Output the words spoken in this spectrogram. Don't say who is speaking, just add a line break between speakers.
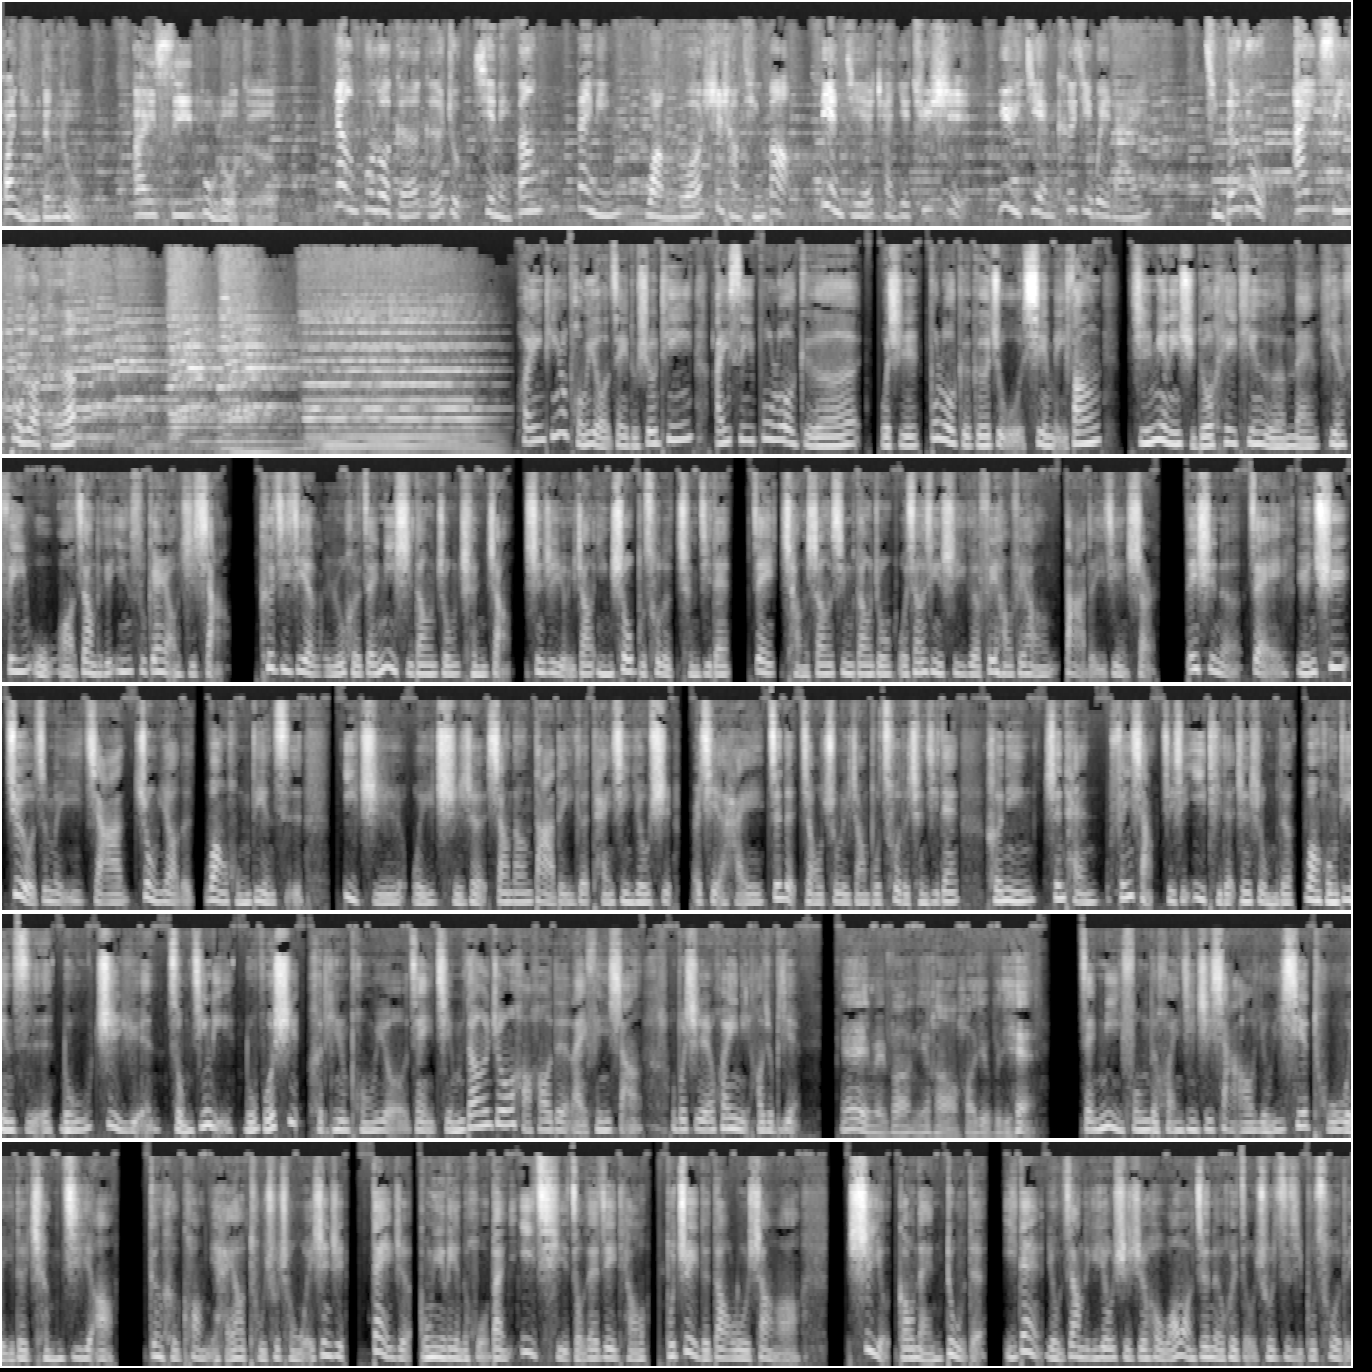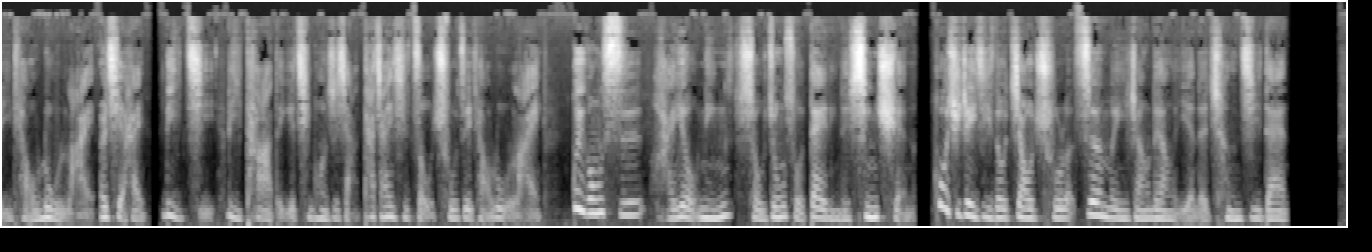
欢迎登入 IC 部落格，
让部落格阁主谢美芳带您网罗市场情报，链接产业趋势，预见科技未来。请登入 IC 部落格。
欢迎听众朋友再度收听 IC 部落格，我是部落格阁主谢美芳。其实面临许多黑天鹅满天飞舞啊这样的一个因素干扰之下，科技界如何在逆势当中成长，甚至有一张营收不错的成绩单，在厂商心目当中，我相信是一个非常非常大的一件事儿。但是呢，在园区就有这么一家重要的旺宏电子。一直维持着相当大的一个弹性优势，而且还真的交出了一张不错的成绩单。和您深谈分享这些议题的，正是我们的旺宏电子卢志远总经理卢博士，和听众朋友在节目当中好好的来分享。卢博士，欢迎你，好久不见。
哎，美芳你好，好久不见。
在逆风的环境之下哦，有一些突围的成绩啊，更何况你还要突出重围，甚至。带着供应链的伙伴一起走在这条不坠的道路上啊，是有高难度的。一旦有这样的一个优势之后，往往真的会走出自己不错的一条路来，而且还利己利他的一个情况之下，大家一起走出这条路来。贵公司还有您手中所带领的新权，过去这一季都交出了这么一张亮眼的成绩单。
